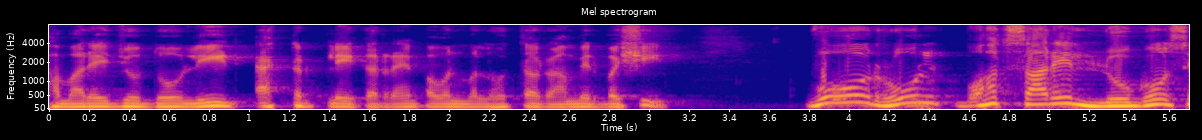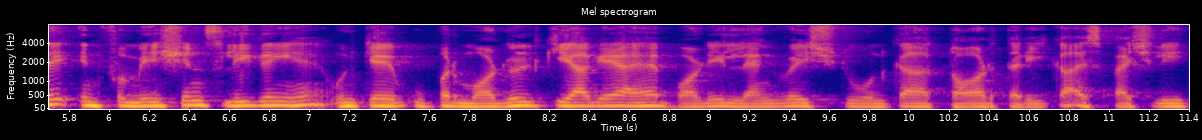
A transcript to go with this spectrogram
हमारे जो दो लीड एक्टर प्ले कर रहे हैं, पवन मल्होत्रा और आमिर बशीर वो रोल बहुत सारे लोगों से इंफॉर्मेशन ली गई हैं। उनके ऊपर मॉडल किया गया है बॉडी लैंग्वेज टू उनका तौर तरीका स्पेशली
